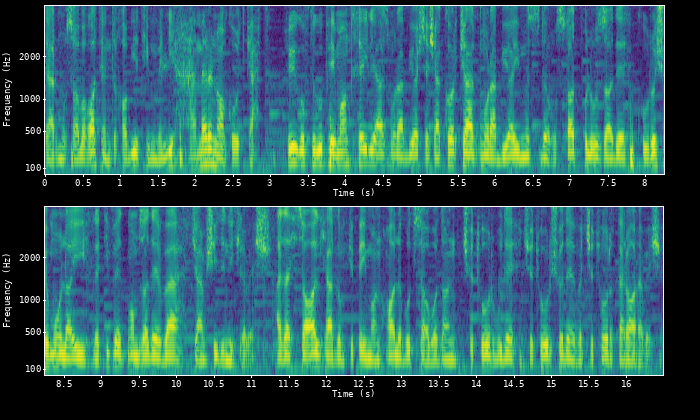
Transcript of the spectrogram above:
در مسابقات انتخابی تیم ملی همه رو ناکوت کرد. توی گفتگو پیمان خیلی از مربیاش تشکر کرد. مربیایی مثل استاد پلوزاده، کوروش مولایی، لطیف ادمامزاده و جمشید نیکروش ازش سوال کردم که پیمان حال بوکس آبادان چطور بوده، چطور شده و چطور قراره بشه.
